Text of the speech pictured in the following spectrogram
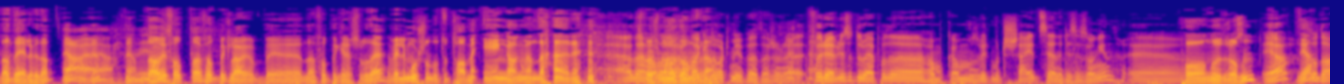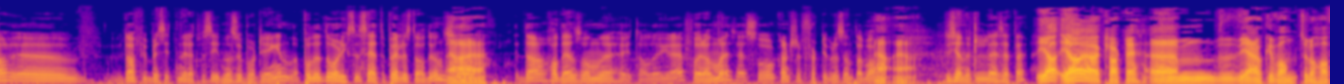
Da deler vi den. Ja, ja, ja. Da har vi fått, har fått, beklage, be, har fått bekreftelse på det. Veldig morsomt at du tar med en gang hvem det er. Ja, det, han, Spørsmålet har- han har gnålt mye på dette. skjønner jeg. For øvrig så dro jeg på HamKam som spilte mot Skeid senere i sesongen. Eh, På Nordråsen. Ja, Ja. og da eh, Da ble sittende rett ved siden av supportergjengen. På det dårligste setet på hele stadion. Så Ja, ja. da hadde jeg en sånn eh, høyttalergreie foran meg, så jeg så kanskje 40 av banen. Ja, ja. Du kjenner til det setet? Ja, ja, ja, klart det. Um, vi er jo ikke vant til å ha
